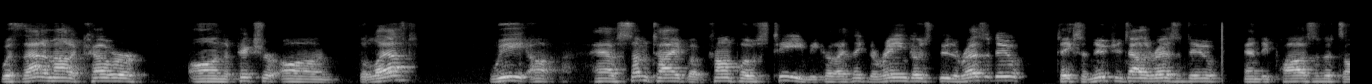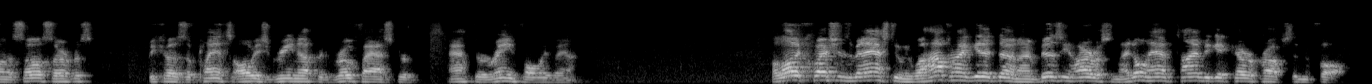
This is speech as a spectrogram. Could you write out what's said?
with that amount of cover on the picture on the left, we uh, have some type of compost tea because I think the rain goes through the residue, takes the nutrients out of the residue, and deposits it on the soil surface because the plants always green up and grow faster after a rainfall event. A lot of questions have been asked to me. Well, how can I get it done? I'm busy harvesting. I don't have time to get cover crops in the fall.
